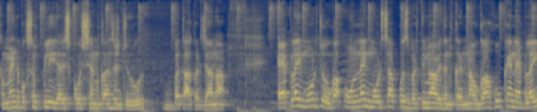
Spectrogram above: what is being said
कमेंट बॉक्स में प्लीज़ यार इस क्वेश्चन का आंसर ज़रूर बताकर जाना। अप्लाई मोड जो होगा ऑनलाइन मोड से आपको इस भर्ती में आवेदन करना होगा। हु कैन अप्लाई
